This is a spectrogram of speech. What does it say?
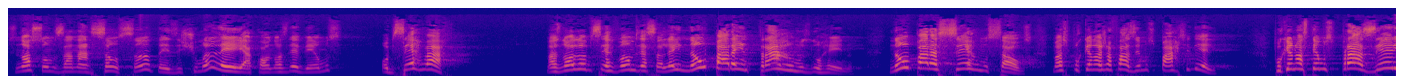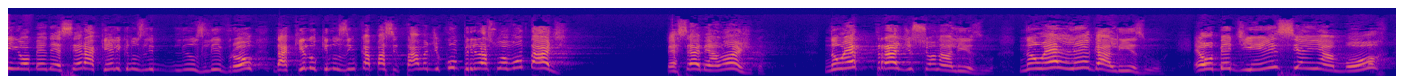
Se nós somos a nação santa, existe uma lei a qual nós devemos observar. Mas nós observamos essa lei não para entrarmos no reino, não para sermos salvos, mas porque nós já fazemos parte dele. Porque nós temos prazer em obedecer àquele que nos, li nos livrou daquilo que nos incapacitava de cumprir a sua vontade. Percebem a lógica? Não é tradicionalismo, não é legalismo, é obediência em amor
